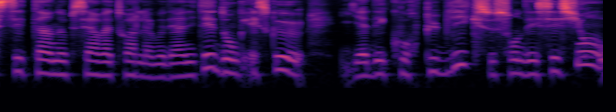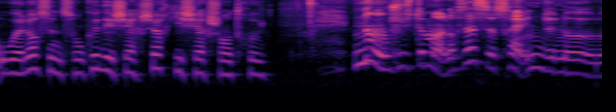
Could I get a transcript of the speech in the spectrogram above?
c'est un Observatoire de la modernité, donc est-ce qu'il y a des cours publics, ce sont des sessions, ou alors ce ne sont que des chercheurs qui cherchent entre eux Non, justement. Alors ça, ce serait une de nos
